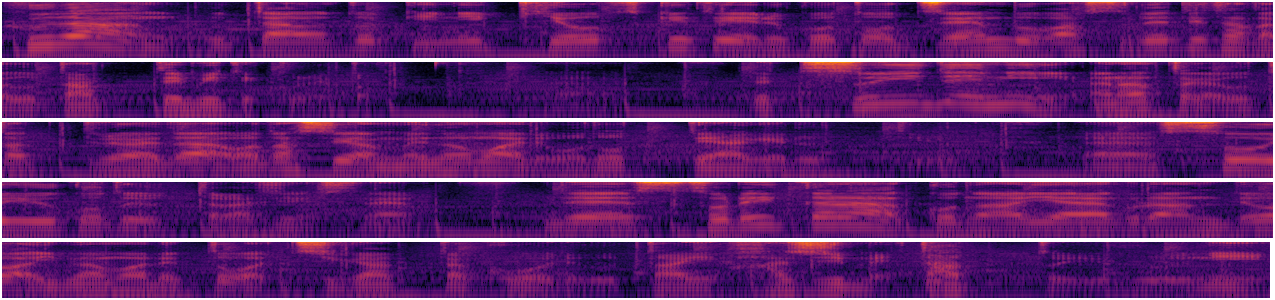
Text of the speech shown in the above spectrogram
普段歌う時に気をつけていることを全部忘れてただ歌ってみてくれと。うん。でついでにあなたが歌ってる間私が目の前で踊ってあげるっていう、えーそういうことを言ったらしいんですね。でそれからこのアリアナ・グランデは今までとは違った声で歌い始めたというふうに、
